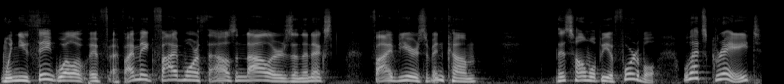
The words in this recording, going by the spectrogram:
when you think, well, if, if I make five more thousand dollars in the next five years of income, this home will be affordable. Well, that's great.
